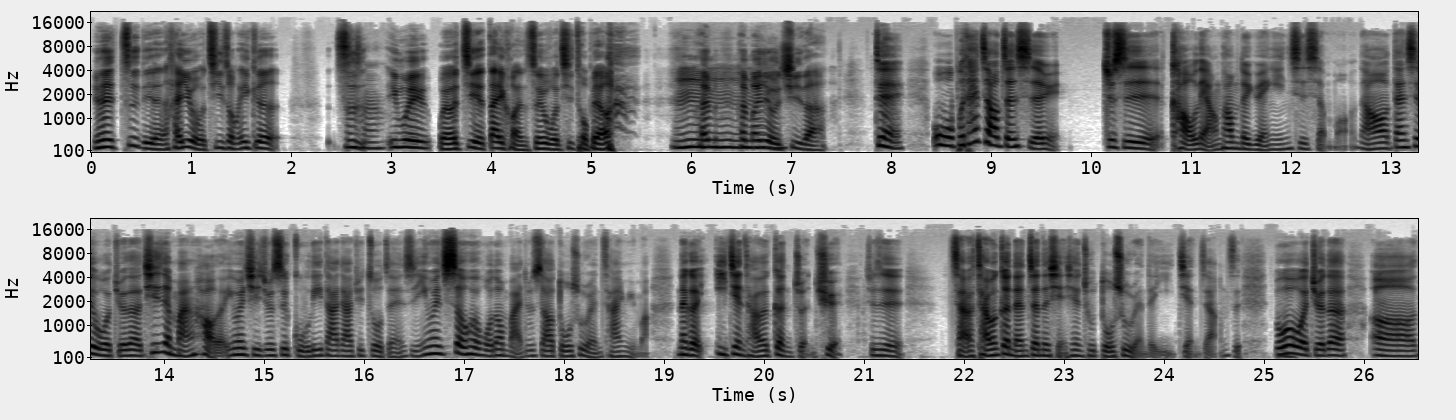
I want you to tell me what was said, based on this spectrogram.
原来这里还有其中一个是因为我要借贷款，所以我去投票，还还蛮有嗯趣的啊、对，我不太知道真实的原，就是考量他们的原因是什么。然后，但是我觉得其实也蛮好的，因为其实就是鼓励大家去做这件事，因为社会活动本来就是要多数人参与嘛，那个意见才会更准确，就是才才会更能真的显现出多数人的意见这样子。不过我觉得，呃。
